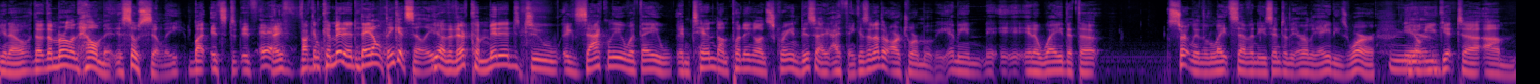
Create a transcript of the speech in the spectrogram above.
you know the the merlin helmet is so silly but it's it, they fucking committed. They don't think it's silly. yeah they're committed to exactly what they intend on putting on screen. This i, I think is another auteur movie. I mean in a way that the certainly the late 70s into the early 80s were. You know Yeah. you get to um,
